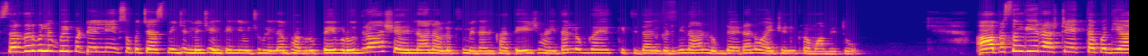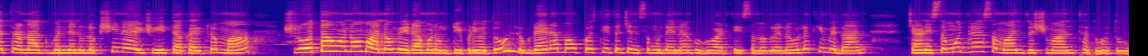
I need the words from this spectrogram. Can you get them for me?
સરદાર વલ્લભભાઈ પટેલની એકસો પચાસમી જન્મજયંતિની ઉજવણીના ભાગરૂપે વડોદરા શહેરના નવલખી મેદાન ખાતે જાણીતા લોકગાયક કીર્તિદાન ગઢવીના લોકડાયરાનું આયોજન કરવામાં આવ્યું હતું. આ પ્રસંગે રાષ્ટ્રીય એકતા પદયાત્રાના આગમનને અનુલક્ષીને આયોજિત આ કાર્યક્રમમાં શ્રોતાઓનો માનવ મેરામણ ઉમટી પડ્યો હતો. લોકડાયરામાં ઉપસ્થિત જનસમુદાયના ઘૂઘવાટથી સમગ્ર નવલખી મેદાન જાણે સમુદ્ર સમાન દૃશ્યમાન થતું હતું.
